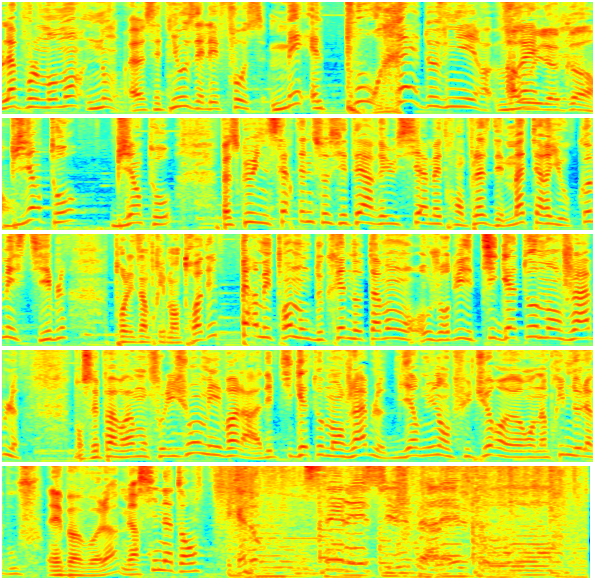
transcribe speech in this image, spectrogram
là pour le moment, non, euh, cette news elle est fausse, mais elle pourrait devenir Ah vraie oui, d'accord. bientôt. Bientôt, parce qu'une certaine société a réussi à mettre en place des matériaux comestibles pour les imprimantes 3D, permettant donc de créer notamment aujourd'hui des petits gâteaux mangeables. Bon, c'est pas vraiment folichon, mais voilà, des petits gâteaux mangeables. Bienvenue dans le futur, euh, on imprime de la bouffe. Et ben voilà, merci Nathan. C'est cadeau. C'est les super leftos.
